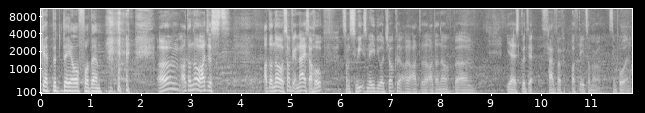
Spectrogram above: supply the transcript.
get the day off for them. um, I don't know. I just, I don't know. Something nice. I hope some sweets maybe or chocolate. I, I, I don't know. But um, yeah, it's good to have an off day tomorrow. It's important.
